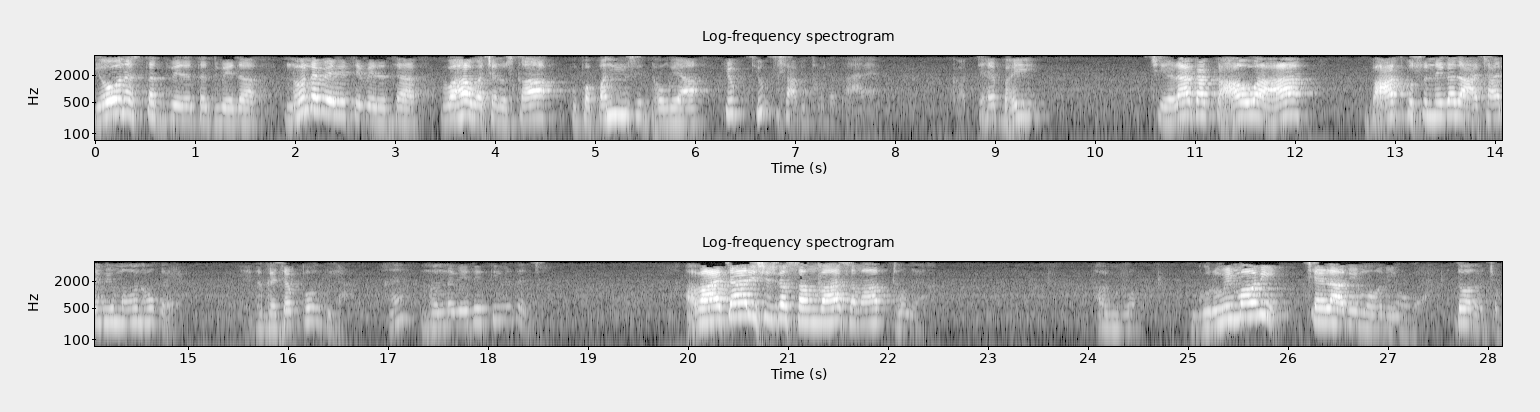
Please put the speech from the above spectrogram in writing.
यो तद्वेद तद्वेद नो न वेदित वेद वह वचन उसका उपपन्न सिद्ध हो गया युक्त युक्त साबित हो जाता है। कहते हैं, भाई, चेड़ा का कहा हुआ बात को सुनने का आचार्य भी मौन हो गए। ये तो गजब बोल दिया, है? वेदित वेद अब आचार्य शिष्य का संवाद समाप्त हो गया। अब गुरु भी मौनी चेला भी मौनी हो गया। दोनों चुप।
